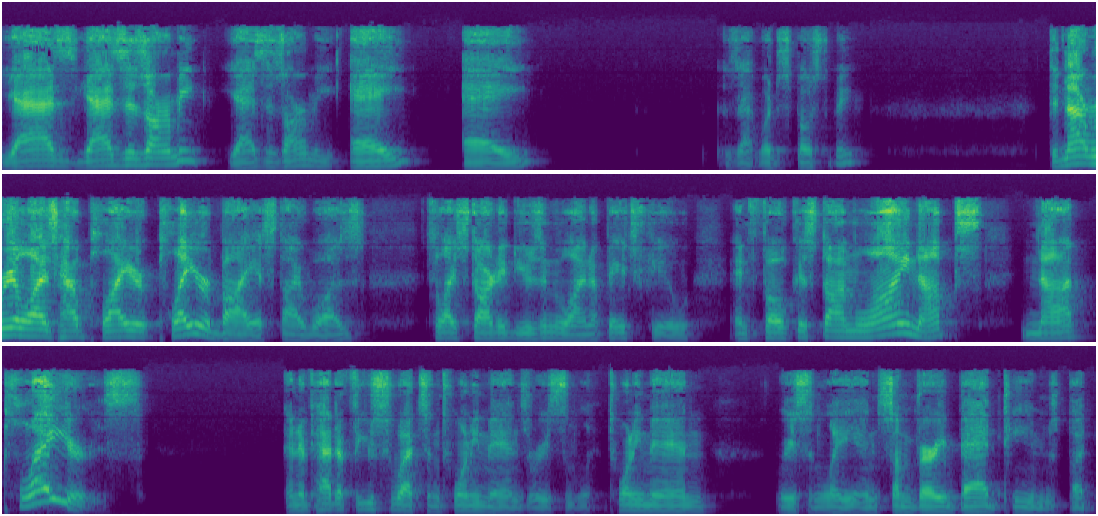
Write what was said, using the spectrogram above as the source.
Yaz Yaz's army, Yaz's army. A A. Is that what it's supposed to be? Did not realize how player player biased I was till I started using lineup HQ and focused on lineups, not players. And have had a few sweats in 20 mans recently, 20 man recently, and some very bad teams, but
